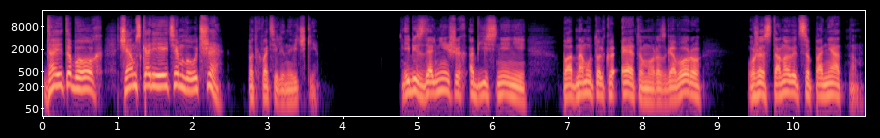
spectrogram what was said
да это бог! Чем скорее, тем лучше!» — подхватили новички. И без дальнейших объяснений по одному только этому разговору уже становится понятным,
